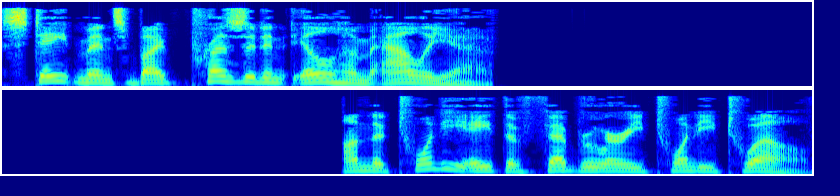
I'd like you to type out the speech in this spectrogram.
Statements by President Ilham Aliyev On 28 February 2012,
